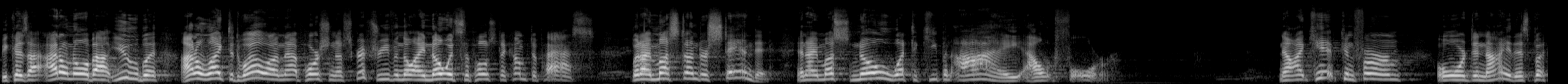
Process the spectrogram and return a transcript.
because I, I, don't know about you, but I don't like to dwell on that portion of Scripture, even though I know it's supposed to come to pass. But I must understand it, and I must know what to keep an eye out for. Now, I can't confirm or deny this, but,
